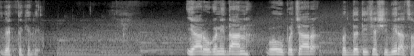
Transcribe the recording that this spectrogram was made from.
व्यक्त केले. या रोगनिदान व उपचार पद्धतीच्या शिबिराचा.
